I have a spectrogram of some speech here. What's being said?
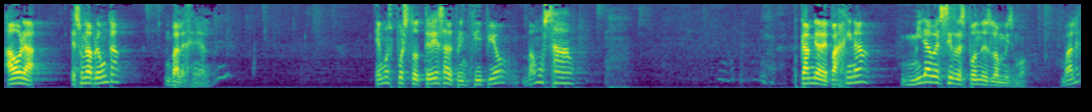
Ahora, ¿es una pregunta? Vale, genial. Hemos puesto tres al principio. Vamos a... Cambia de página. Mira a ver si respondes lo mismo. ¿Vale?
